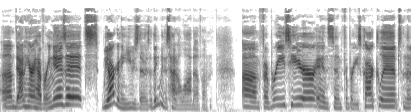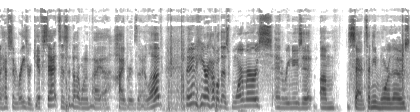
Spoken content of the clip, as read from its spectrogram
Um, down here I have Renuzits. We are going to use those. I think we just had a lot of them. Um, Febreze here and some Febreze car clips. And then I have some Razor gift sets. This is another one of my uh, hybrids that I love. And then in here I have all those warmers and Renuzit um, scents. I need more of those.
